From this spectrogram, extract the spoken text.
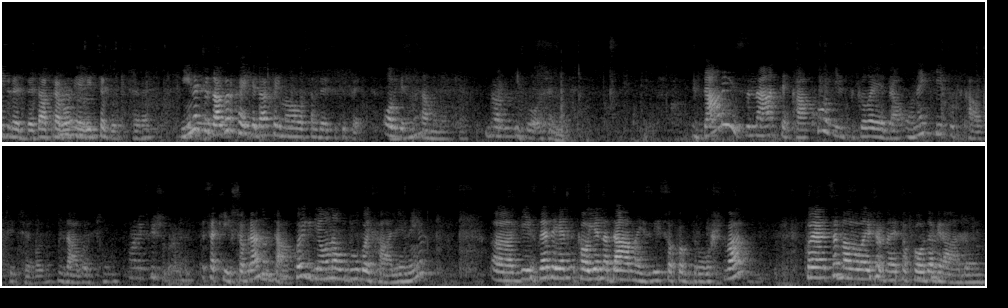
izvedbe zapravo Evice Vukčeve. Inače, Zagorka ih je dakle imala 85. Ovdje su samo neke izložene. Da li znate kako izgleda onaj kip u Tkalčićevoj Zagorki? Onaj s kišobranom. Sa kišobranom, tako je, gdje je ona u dugoj haljini, uh, gdje izgleda jedna, kao jedna dama iz visokog društva, koja sad malo ležerna je to hoda gradom.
